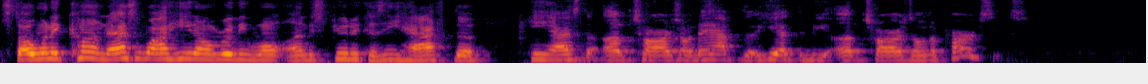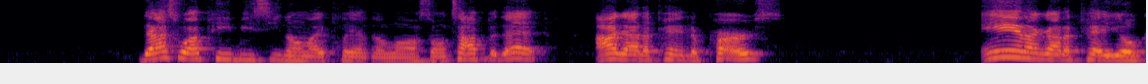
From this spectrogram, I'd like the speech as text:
So when it comes, that's why he don't really want undisputed because he have to he has to upcharge on they have to he have to be upcharged on the purses. That's why PBC don't like playing along. So on top of that, I gotta pay the purse, and I gotta pay your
